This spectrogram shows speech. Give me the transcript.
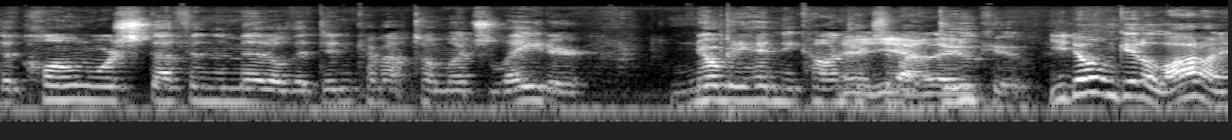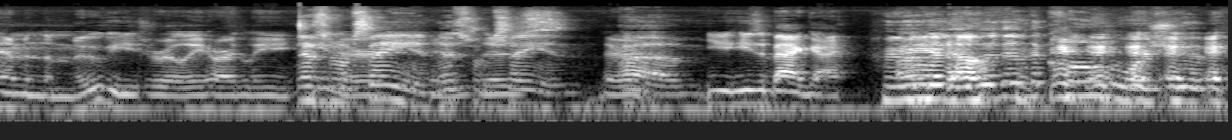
the Clone Wars stuff in the middle that didn't come out till much later, nobody had any context Uh, yeah, about they- Dooku. you don't get a lot on him in the movies, really, hardly. That's what I'm saying, that's what I'm saying. Um, he- he's a bad guy. Other, You know? other than the Clone Wars, you have,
